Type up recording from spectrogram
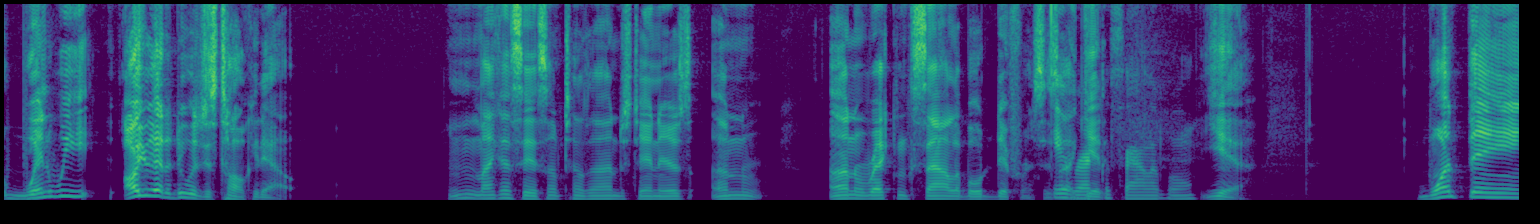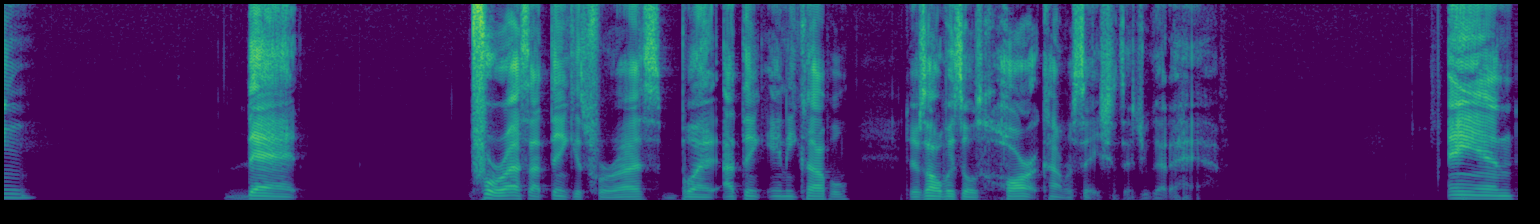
when we all you got to do is just talk it out. Mm, Like I said, sometimes I understand there's un, unreconcilable differences. I get irreconcilable. yeah. One thing that for us, I think is for us, but I think any couple, there's always those hard conversations that you got to have. And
